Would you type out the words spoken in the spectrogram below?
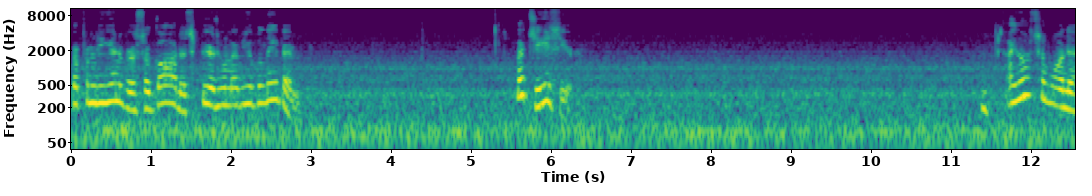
but from the universe or God or Spirit, whomever you believe in. Much easier. I also want to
